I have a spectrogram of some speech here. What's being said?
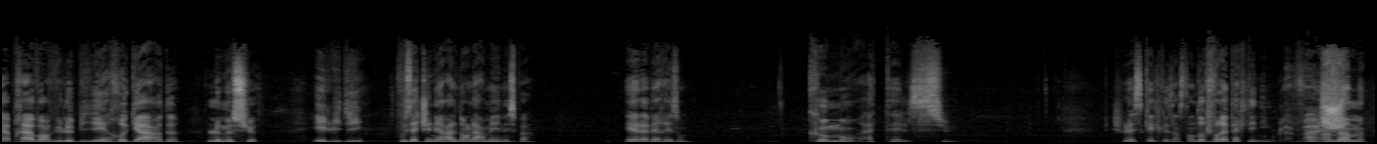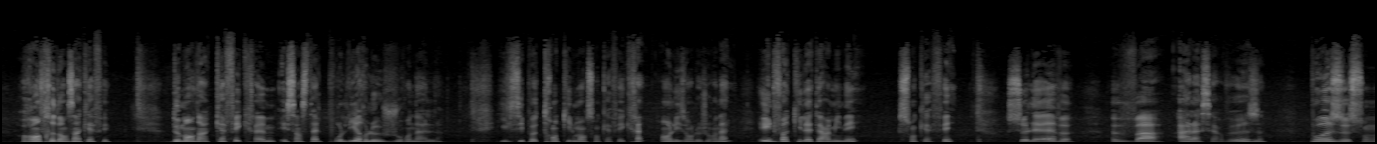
et après avoir vu le billet, regarde le monsieur et lui dit Vous êtes général dans l'armée, n'est-ce pas? Et elle avait raison. Comment a-t-elle su? Je vous laisse quelques instants. Donc je vous répète l'énigme. Vache. Un homme rentre dans un café, demande un café crème et s'installe pour lire le journal. Il sipote tranquillement son café crème en lisant le journal et une fois qu'il a terminé son café, se lève, va à la serveuse, pose son,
